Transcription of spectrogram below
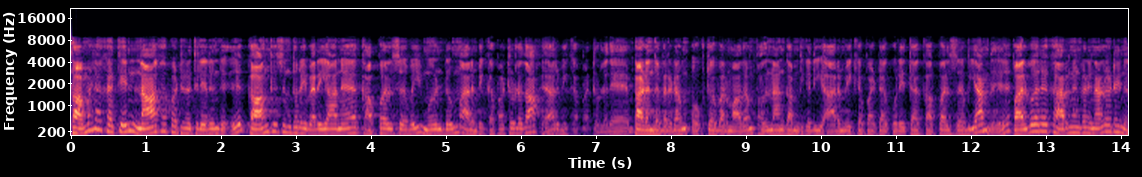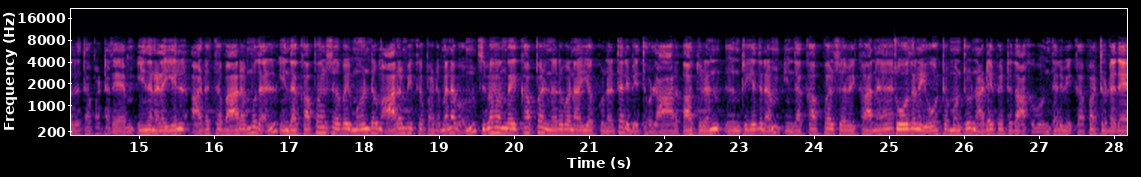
தமிழகத்தின் நாகப்பட்டினத்திலிருந்து காங்கேசன்துறை வரையான கப்பல் சேவை மீண்டும் ஆரம்பிக்கப்பட்டுள்ளதாக அறிவிக்கப்பட்டுள்ளது. கடந்த வருடம் அக்டோபர் மாதம் பதினான்காம் தேதி ஆரம்பிக்கப்பட்ட குறித்த கப்பல் சேவையானது பல்வேறு காரணங்களினால் இடைநிறுத்தப்பட்டது இந்த நிலையில் அடுத்த வாரம் முதல் இந்த கப்பல் சேவை மீண்டும் ஆரம்பிக்கப்படும் எனவும் சிவகங்கை கப்பல் நிறுவன இயக்குநர் தெரிவித்துள்ளார். அத்துடன் இன்றைய தினம் இந்த கப்பல் சேவைக்கான சோதனை ஓட்டம் ஒன்று நடைபெற்றதாகவும் தெரிவிக்கப்பட்டுள்ளது.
